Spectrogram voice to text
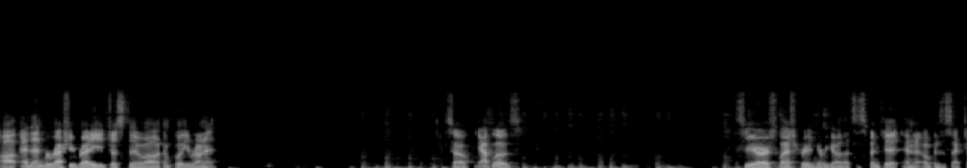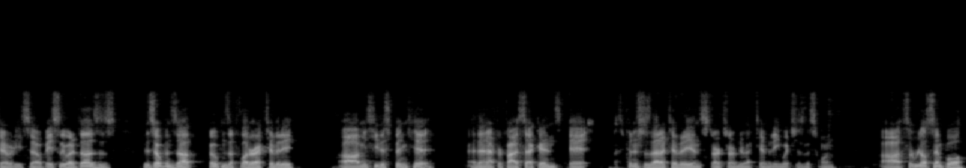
Uh, and then we're actually ready just to uh, completely run it. So app loads. CR splash screen, here we go, that's the spin kit, and it opens this activity. So basically what it does is this opens up, opens a Flutter activity, um, you see the spin kit, and then after five seconds, it finishes that activity and starts our new activity, which is this one. Uh, so real simple.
